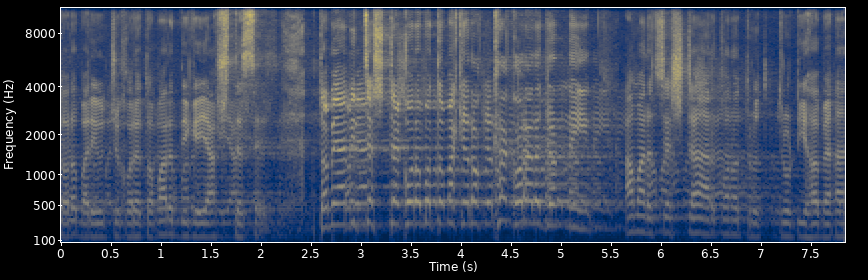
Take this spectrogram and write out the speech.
তরবারি উঁচু করে তোমার দিকেই আসতেছে। তবে আমি চেষ্টা করব তোমাকে রক্ষা করার জন্য। আমার চেষ্টার কোনো ত্রুটি হবে না।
